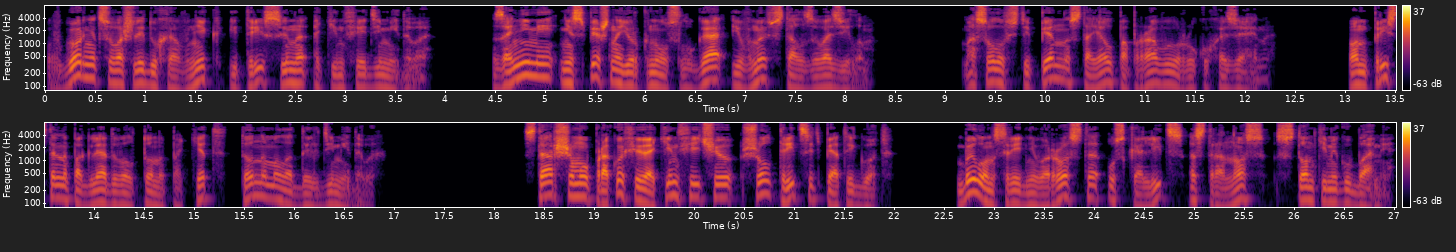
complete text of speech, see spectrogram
В горницу вошли духовник и три сына Акинфия Демидова. За ними неспешно юркнул слуга и вновь встал за возилом. Масолов степенно стоял по правую руку хозяина. Он пристально поглядывал то на пакет, то на молодых Демидовых. Старшему Прокофию Акинфеевичу шел тридцать пятый год. Был он среднего роста, узколиц, остронос, с тонкими губами.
